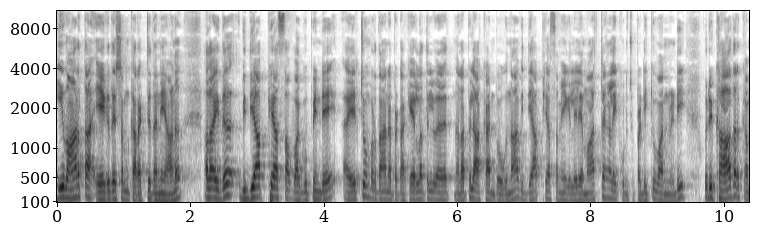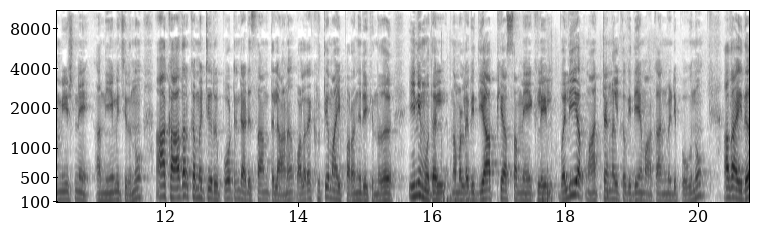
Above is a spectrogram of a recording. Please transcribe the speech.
ഈ വാർത്ത ഏകദേശം കറക്റ്റ് തന്നെയാണ്. അതായത് വിദ്യാഭ്യാസ വകുപ്പിന്റെ ഏറ്റവും പ്രധാനപ്പെട്ട കേരളത്തിൽ നടപ്പിലാക്കാൻ പോകുന്ന വിദ്യാഭ്യാസ മേഖലയിലെ മാറ്റങ്ങളെക്കുറിച്ച് പഠിക്കുവാൻ വേണ്ടി ഒരു ഖാദർ കമ്മീഷനെ നിയമിച്ചിരുന്നു. ആ ഖാദർ കമ്മിറ്റി റിപ്പോർട്ടിന്റെ അടിസ്ഥാനത്തിലാണ് വളരെ കൃത്യമായി പറഞ്ഞിരിക്കുന്നത്. ഇനി മുതൽ നമ്മളുടെ വിദ്യാഭ്യാസ മേഖലയിൽ വലിയ മാറ്റങ്ങൾക്ക് വിധേയമാക്കാൻ വേണ്ടി പോകുന്നു. അതായത്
